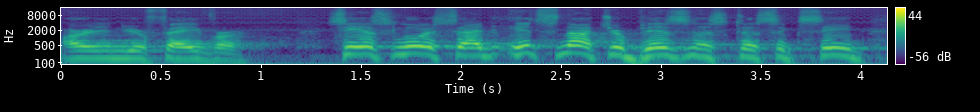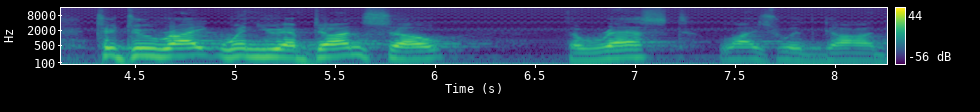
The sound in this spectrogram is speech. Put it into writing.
are in your favor. C.S. Lewis said, It's not your business to succeed, to do right when you have done so. The rest lies with God.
